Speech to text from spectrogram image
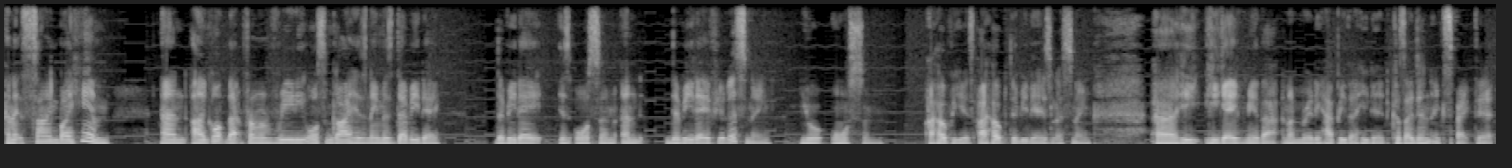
and it's signed by him. And I got that from a really awesome guy. His name is Davide. Davide is awesome, and Davide, if you're listening, you're awesome. I hope he is. I hope Davide is listening. Uh, he he gave me that, and I'm really happy that he did because I didn't expect it.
